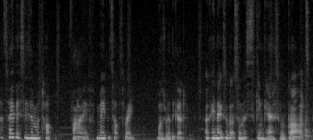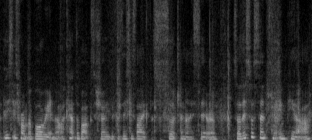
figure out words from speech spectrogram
I'd say this is in my top five, maybe top three. Was really good. Okay, next we've got some skincare. So we've got, this is from Aborian. Now I kept the box to show you because this is like such a nice serum. So this was sent to me in PR.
